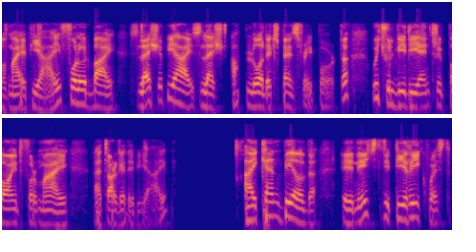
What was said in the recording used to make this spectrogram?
of my API, followed by slash API slash upload expense report, which will be the entry point for my uh, target API. I can build an HTTP request,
